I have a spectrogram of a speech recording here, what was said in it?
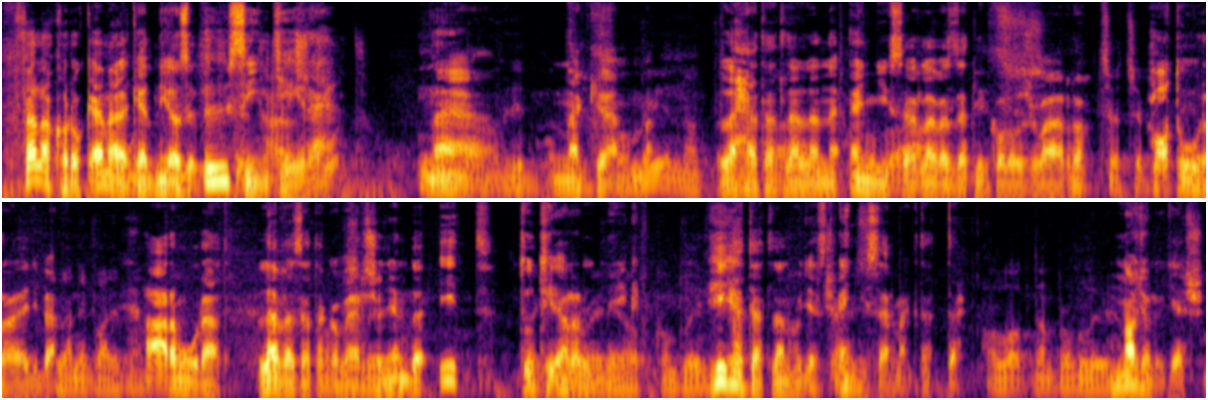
fel akarok emelkedni az ő szintjére. Nem, nekem lehetetlen lenne ennyiszer levezetni Kolozsvárra. Hat óra egyben. Három órát levezetek a versenyen, de itt tuti elaludnék. Hihetetlen, hogy ezt ennyiszer megtette. Nagyon ügyes.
